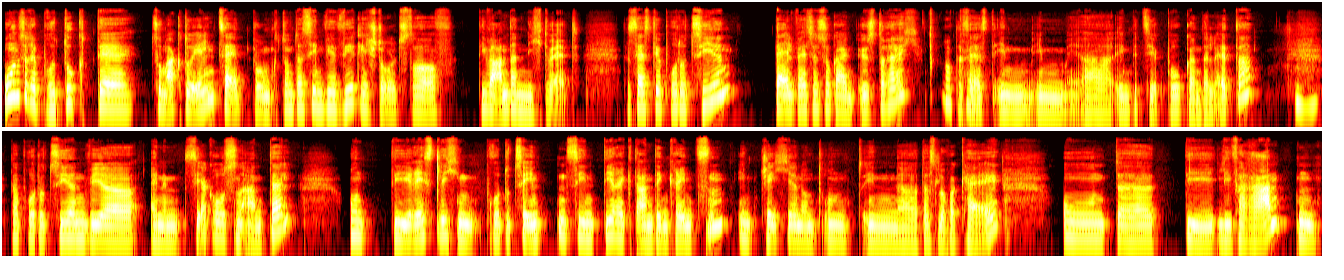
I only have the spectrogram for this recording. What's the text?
Unsere Produkte zum aktuellen Zeitpunkt, und da sind wir wirklich stolz drauf, die wandern nicht weit. Das heißt, wir produzieren teilweise sogar in Österreich, das Okay. heißt im, im, äh, im Bezirk Bruck an der Leiter. Da produzieren wir einen sehr großen Anteil und die restlichen Produzenten sind direkt an den Grenzen in Tschechien und, und in äh, der Slowakei. Und äh, die Lieferanten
